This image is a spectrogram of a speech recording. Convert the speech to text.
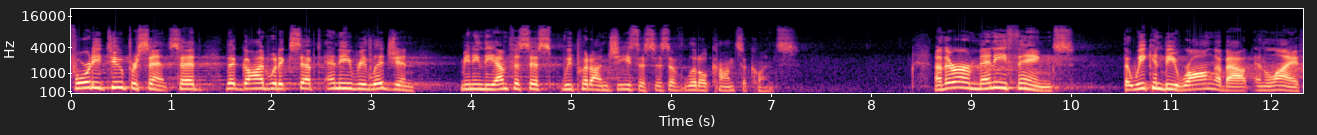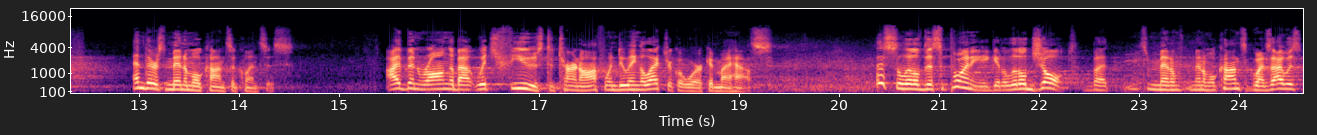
42% said that God would accept any religion, meaning the emphasis we put on Jesus is of little consequence. Now, there are many things that we can be wrong about in life, and there's minimal consequences. I've been wrong about which fuse to turn off when doing electrical work in my house. That's a little disappointing. You get a little jolt, but it's minimal, minimal consequence. I was,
